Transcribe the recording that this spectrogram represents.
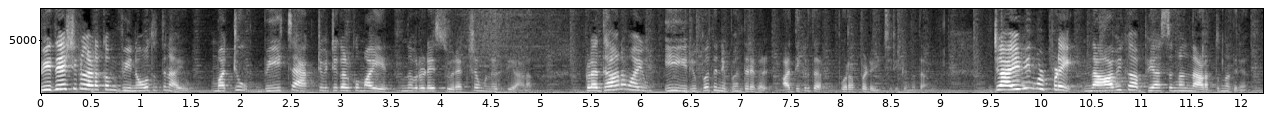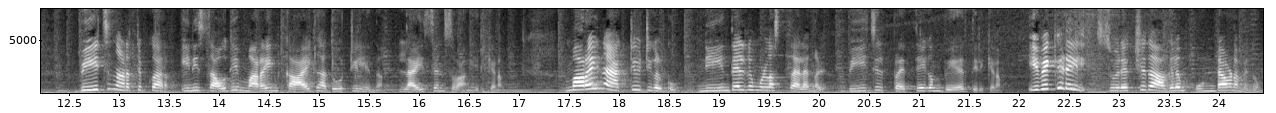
വിദേശികളടക്കം വിനോദത്തിനായും മറ്റു ബീച്ച് ആക്ടിവിറ്റികൾക്കുമായി എത്തുന്നവരുടെ സുരക്ഷ മുൻനിർത്തിയാണ് പ്രധാനമായും ഈ ഇരുപത് നിബന്ധനകൾ അധികൃതർ പുറപ്പെടുവിച്ചിരിക്കുന്നത്. ഡൈവിംഗ് ഉൾപ്പെടെ നാവിക അഭ്യാസങ്ങൾ നടത്തുന്നതിന് ബീച്ച് നടത്തിപ്പുകാർ ഇനി സൗദി മറൈൻ കായിക അതോറിറ്റിയിൽ നിന്ന് ലൈസൻസ് വാങ്ങിയിരിക്കണം. മറൈൻ ആക്ടിവിറ്റികൾക്കും നീന്തലിനുമുള്ള സ്ഥലങ്ങൾ ബീച്ചിൽ പ്രത്യേകം വേർതിരിക്കണം. ഇവയ്ക്കിടയിൽ സുരക്ഷിത അകലം ഉണ്ടാവണമെന്നും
